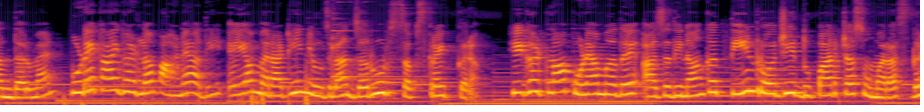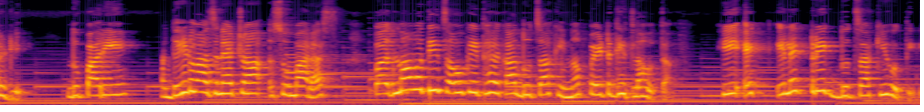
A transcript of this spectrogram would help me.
अंदरम्यान पुढे काय घडलं पाहण्याआधी एम मराठी न्यूजला जरूर सबस्क्राईब करा. ही घटना पुण्यामध्ये आज दिनांक तीन रोजी दुपारच्या सुमारास घडली. दुपारी दीड वाजण्याच्या सुमारास पद्मावती चौक इथे एका दुचाकीनं पेट घेतला होता. ही एक इलेक्ट्रिक दुचाकी होती.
